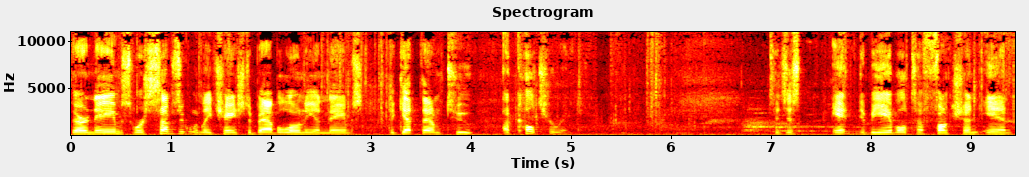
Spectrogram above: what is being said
Their names were subsequently changed to Babylonian names to get them to acculturate, to just to be able to function in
